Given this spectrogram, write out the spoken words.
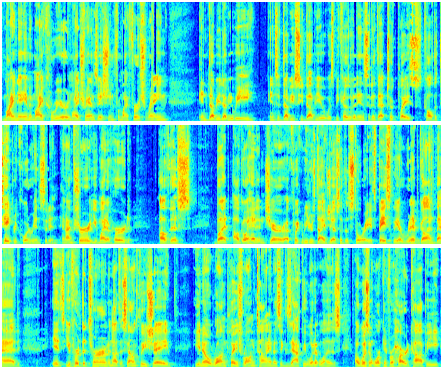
my name and my career and my transition from my first reign in WWE into WCW was because of an incident that took place called the tape recorder incident. And I'm sure you might have heard of this, but I'll go ahead and share a quick Reader's Digest of the story. It's basically a rib gone bad. It's you've heard the term, and not to sound cliche, you know, wrong place, wrong time. That's exactly what it was. I wasn't working for hard copy.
